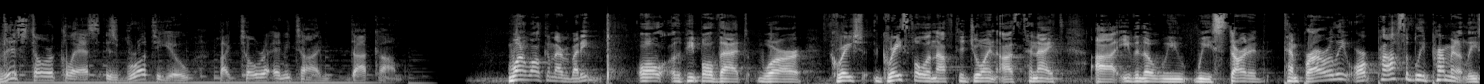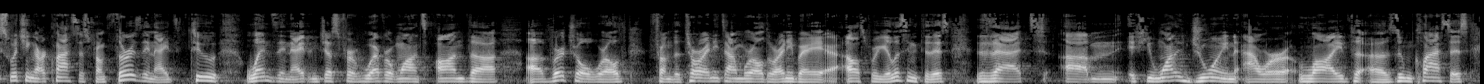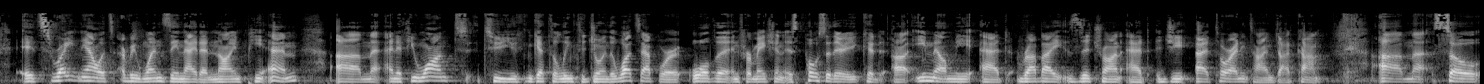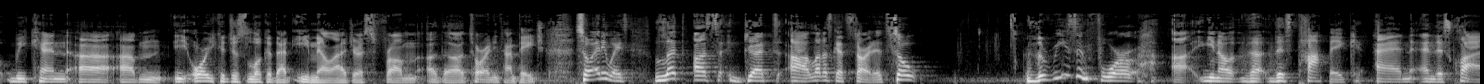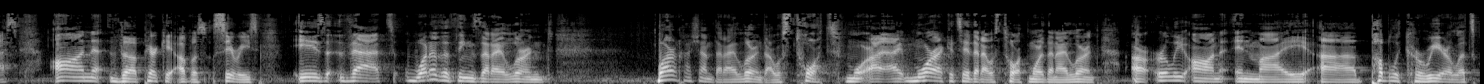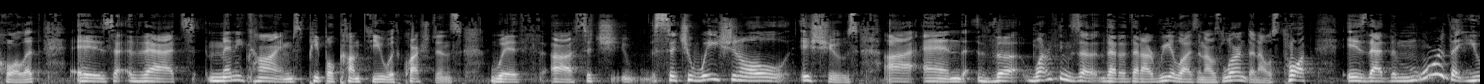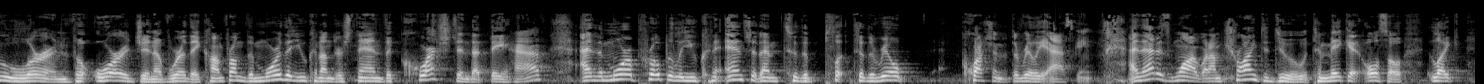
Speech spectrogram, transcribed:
This Torah class is brought to you by TorahAnytime.com. I want to welcome everybody, all the people that were grace, graceful enough to join us tonight, uh, even though we, we started temporarily or possibly permanently switching our classes from Thursday night to Wednesday night, and just for whoever wants on the uh, virtual world, from the Torah Anytime world or anybody else where you're listening to this, that um, if you want to join our live uh, Zoom classes, it's right now. It's every Wednesday night at 9 p.m. Um, and if you want to, you can get the link to join the WhatsApp where all the information is posted there. You could uh, email me at rabbizitron at, G, at TorahAnytime.com. Um, so we can, uh, um, or you could just look at that email address from uh, the Torah Anytime page. So anyways, let us get, uh, let us get started. So, the reason for uh, you know the, this topic and and this class on the Pirkei Avos series is that one of the things that I learned Baruch Hashem that I learned, I was taught more. I, I, more I could say that I was taught more than I learned uh, early on in my uh, public career. Let's call it is that many times people come to you with questions, with uh, situ- situational issues, uh, and the one of the things that, that that I realized and I was learned and I was taught is that the more that you learn the origin of where they come from, the more that you can understand the question that they have, and the more appropriately you can answer them to the to the real question that they're really asking. And that is why what I'm trying to do to make it also like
